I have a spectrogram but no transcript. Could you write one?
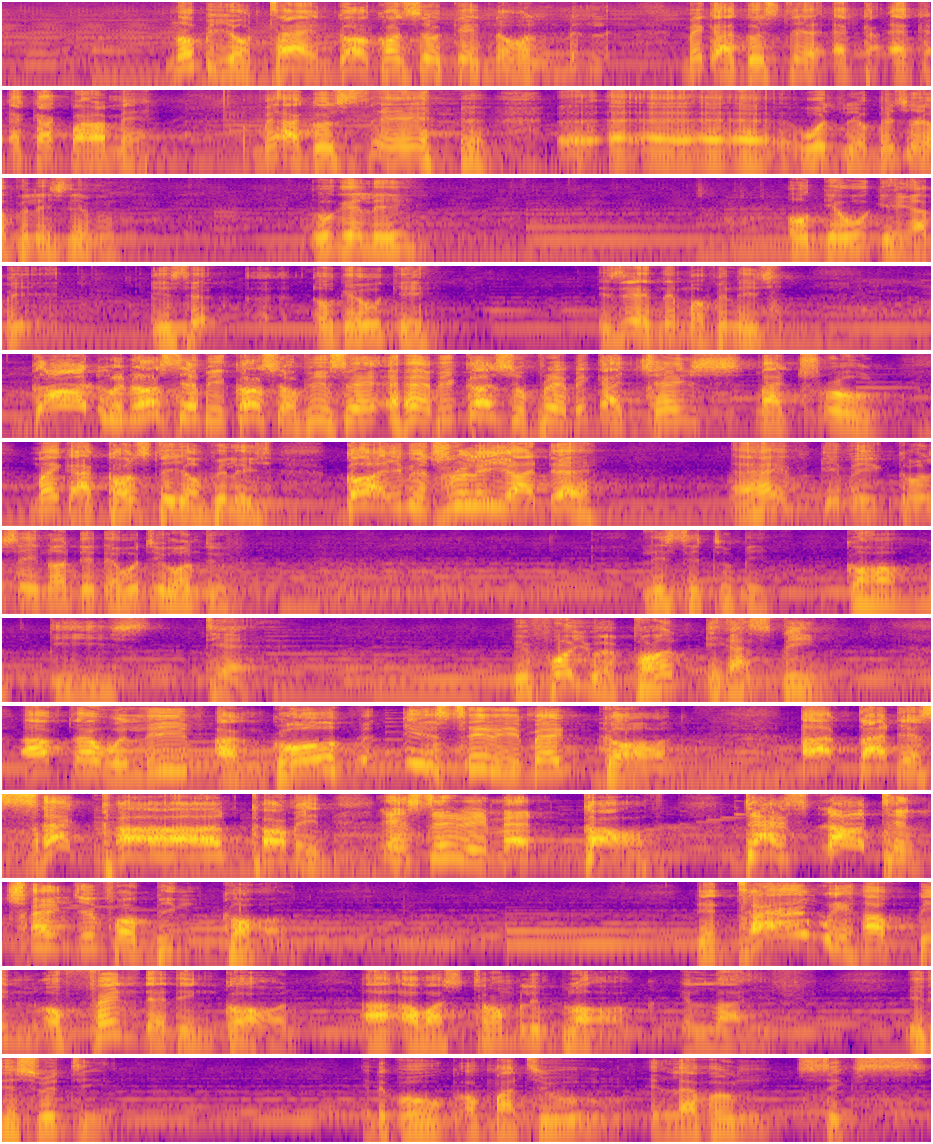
Not be your time. God can say, okay, no, make I go stay a parame. May I go stay. What's your mention your village name? Ugeli. Oge Uge. I mean, you say eh, Oge Uge. Is it a name of village? God will not say because of you, say, eh, because you pray, make I change my throne. Make I come stay your village. God, if it's really you are there, uh, if, if he can't say not there, what do you want to do? Listen to me. God is there. Before you were born, he has been. After we leave and go, he still remain God. After the second coming, he still remain God. There's nothing changing for being God. The time we have been offended in God are our stumbling block in life. It is written in the book of Matthew 11 6.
